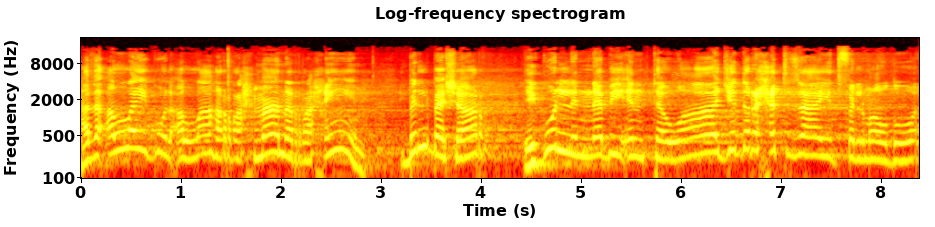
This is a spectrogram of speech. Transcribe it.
هذا الله يقول الله الرحمن الرحيم. بالبشر يقول للنبي أنت واجد رحت زايد في الموضوع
